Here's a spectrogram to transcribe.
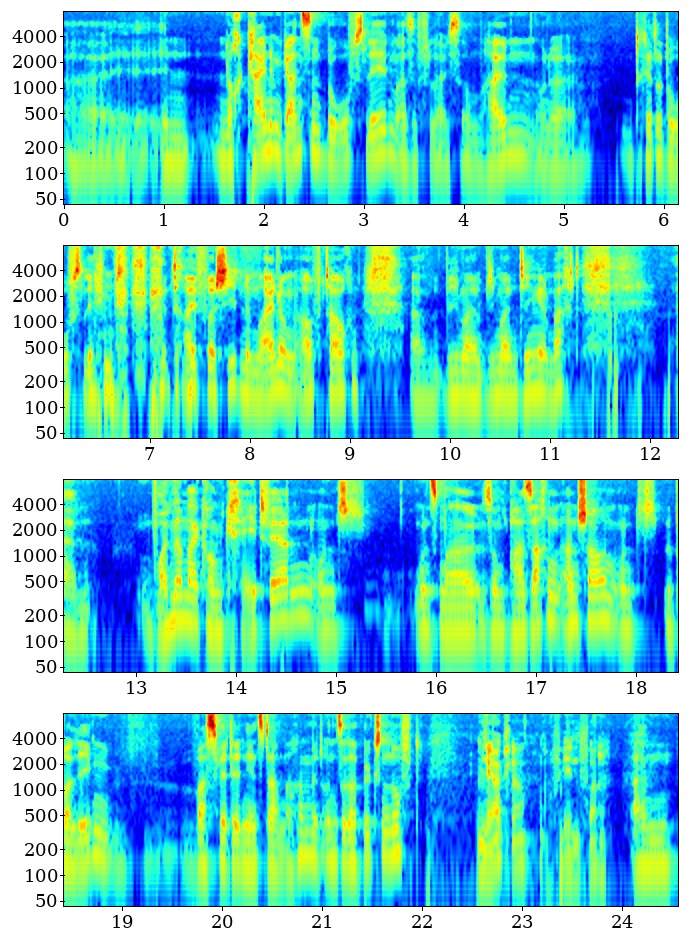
in noch keinem ganzen Berufsleben, also vielleicht so einem halben oder Drittel Berufsleben, drei verschiedene Meinungen auftauchen, ähm, wie, man, wie man Dinge macht. Ähm, wollen wir mal konkret werden und uns mal so ein paar Sachen anschauen und überlegen, was wir denn jetzt da machen mit unserer Büchsenluft? Ja, klar, auf jeden Fall. Ähm,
